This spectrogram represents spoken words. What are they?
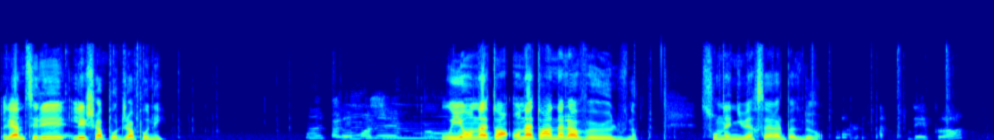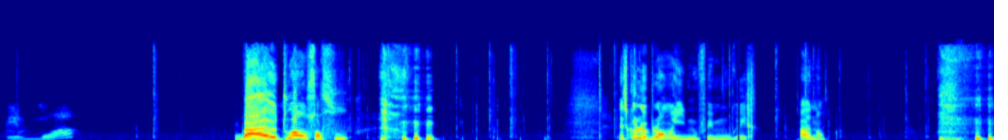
Regarde, c'est les, les chapeaux de japonais. Oui, on attend, on attend Analove, euh. Son anniversaire, elle passe devant. Bah, euh, toi, on s'en fout. Est-ce que le blanc, il nous fait mourir? Ah non. On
